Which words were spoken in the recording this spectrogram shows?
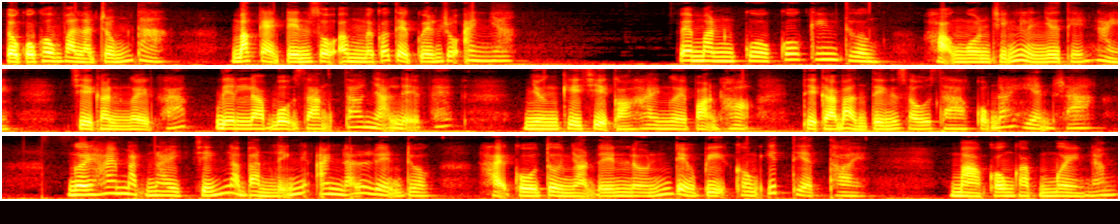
Tôi cũng không phải là trống tà, Mắc kẻ tên số âm mới có thể quyến rũ anh nha. Về mặt của cô kinh thường, họ ngôn chính là như thế này. Chỉ cần người khác liền là bộ dạng tao nhã lễ phép. Nhưng khi chỉ có hai người bọn họ thì cả bản tính xấu xa cũng đã hiện ra. Người hai mặt này chính là bản lĩnh anh đã luyện được. Hại cô từ nhỏ đến lớn đều bị không ít thiệt thòi. Mà không gặp 10 năm,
